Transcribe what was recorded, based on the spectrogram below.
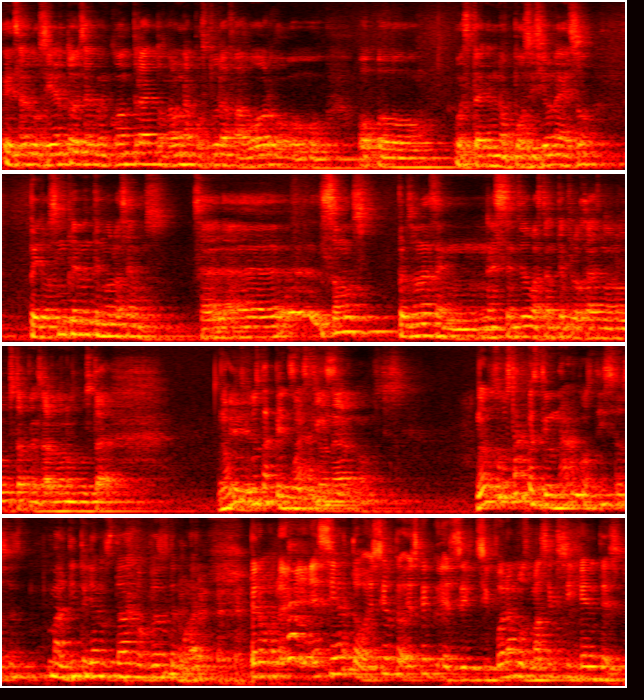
es algo cierto, es algo en contra, tomar una postura a favor o, o, o, o estar en oposición a eso, pero simplemente no lo hacemos. O sea, somos personas en ese sentido bastante flojas, no nos gusta pensar, no nos gusta... No nos eh, gusta pensar. Cuestionarnos. No nos gusta cuestionarnos, dice. maldito ya nos está dando clases de moral. Pero eh, es cierto, es cierto, es que eh, si, si fuéramos más exigentes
